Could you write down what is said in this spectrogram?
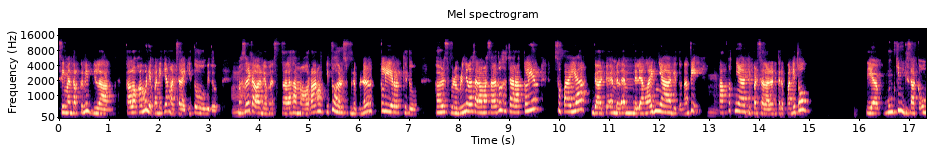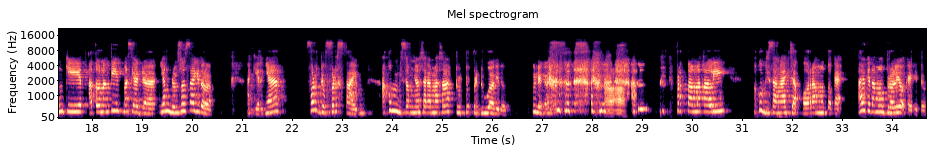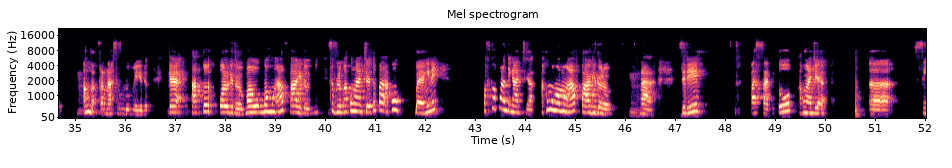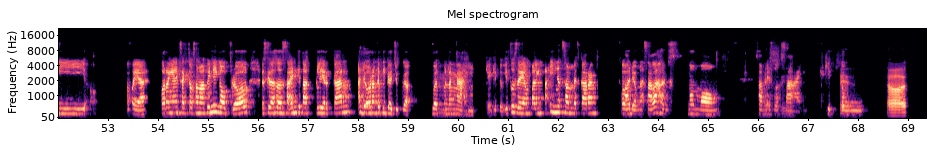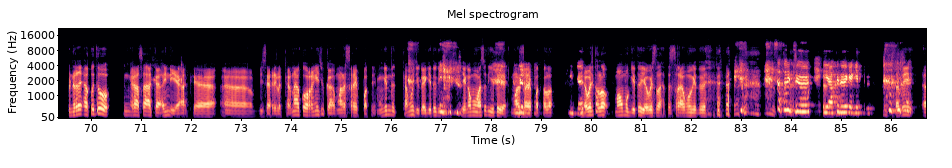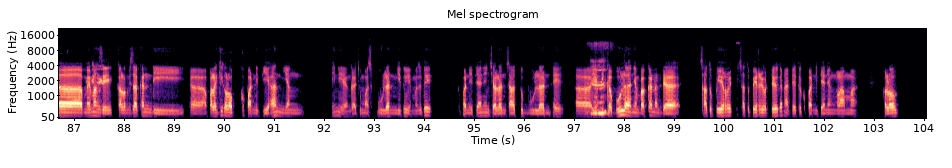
si mentorku ini bilang kalau kamu di panitia nggak bisa kayak gitu gitu. Hmm. maksudnya kalau ada masalah sama orang itu harus benar-benar clear gitu. Harus benar-benar nyelesain masalah itu secara clear supaya nggak ada embel-embel yang lainnya gitu nanti Hmm. takutnya di perjalanan ke depan itu ya mungkin bisa keungkit atau nanti masih ada yang belum selesai gitu loh Hmm. akhirnya for the first time aku bisa menyelesaikan masalah duduk berdua gitu. Udah nggak? Ah, ah. aku pertama kali aku bisa ngajak orang untuk kayak, ayo kita ngobrol yuk kayak gitu. Hmm. Aku nggak pernah sebelumnya gitu. Kayak Hmm. takut pol gitu, mau ngomong apa gitu. Sebelum aku ngajak itu Pak, aku bayangin nih, waktu aku nanti ngajak, aku mau ngomong apa gitu loh. Hmm. Nah, jadi pas saat itu aku ngajak eh, si apa ya orang yang cekcok sama aku ini ngobrol, terus kita selesaiin, kita clearkan, ada orang ketiga juga buat Hmm. menengahi kayak gitu. Itu saya yang paling tak inget sampai sekarang. Kalau ada masalah harus ngomong sampai selesai gitu. Eh, sebenarnya aku tuh ngerasa agak ini ya, agak eh, bisa relate karena aku orangnya juga malas repot ya. Mungkin kamu juga gitu, gitu. Iya. yang kamu maksud gitu ya, malas repot kalau Iya. ya wes kalau mau mau gitu ya wes lah terserahmu gitu. Setuju. Iya, aku juga kayak gitu. Tapi eh, memang sih kalau misalkan di eh, apalagi kalau kepanitiaan yang ini ya nggak cuma sebulan gitu ya, maksudnya kepanitiaan yang jalan satu bulan eh eh, yang tiga bulan yang bahkan ada satu periode satu periode kan ada itu kepanitiaan yang lama. Kalau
